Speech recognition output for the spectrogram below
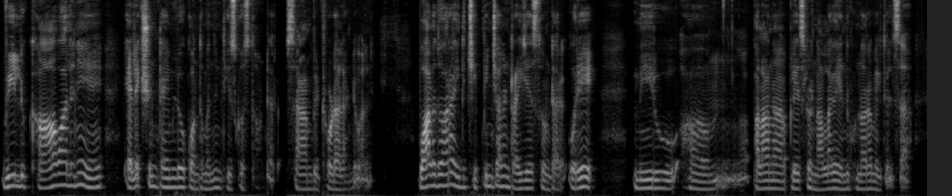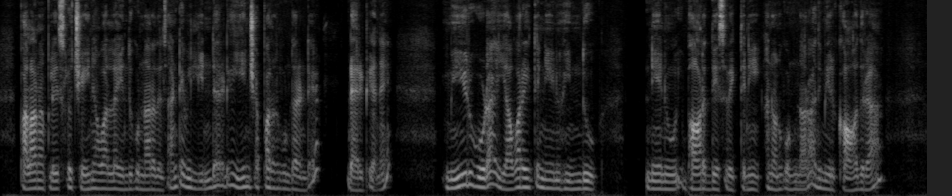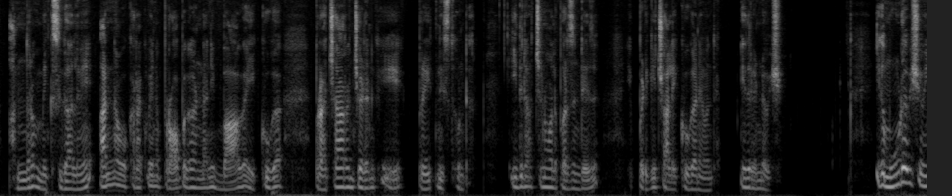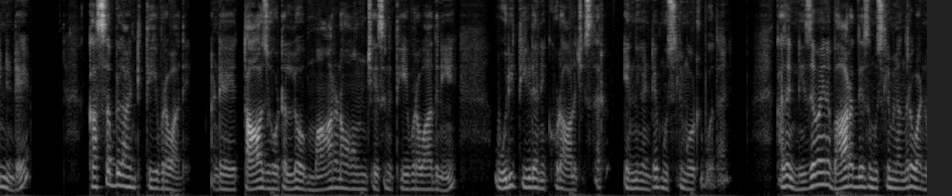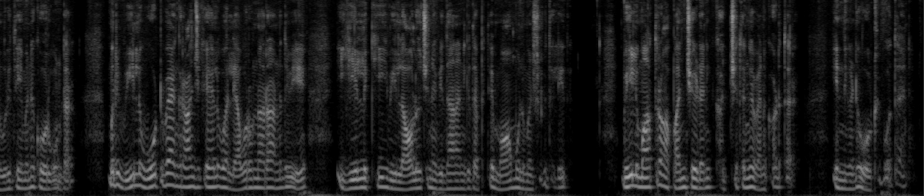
వీళ్ళు కావాలనే ఎలక్షన్ టైంలో కొంతమందిని తీసుకొస్తూ ఉంటారు. శామ్ పిట్రోడా లాంటి వాళ్ళని. వాళ్ళ ద్వారా ఇది చెప్పించాలని ట్రై చేస్తూ ఉంటారు. ఒరే మీరు పలానా ప్లేస్లో నల్లగా ఎందుకున్నారో మీకు తెలుసా? పలానా ప్లేస్లో చైనా వల్ల ఎందుకున్నారో తెలుసు? అంటే వీళ్ళు ఇండైరెక్ట్గా ఏం చెప్పాలనుకుంటారంటే డైరెక్ట్గానే మీరు కూడా ఎవరైతే నేను హిందూ నేను భారతదేశ వ్యక్తిని అని అనుకుంటున్నారో అది మీరు కాదురా. అందరం మిక్స్ గాలమే అన్న ఒక రకమైన ప్రాపగాండాని బాగా ఎక్కువగా ప్రచారం చేయడానికి ప్రయత్నిస్తూ ఉంటారు. ఇది నచ్చిన వాళ్ళ పర్సంటేజ్ ఇప్పటికీ చాలా ఎక్కువగానే ఉంది. ఇది రెండో విషయం. ఇక మూడో విషయం ఏంటంటే కసబ్ లాంటి తీవ్రవాది. అంటే తాజ్ హోటల్లో మారణహోమం చేసిన తీవ్రవాదిని ఉరి తీయడానికి కూడా ఆలోచిస్తారు. ఎందుకంటే ముస్లిం ఓట్లు పోతాయని. కాదు నిజమైన భారతదేశ ముస్లింలందరూ వాడిని ఉరి తీయమని కోరుకుంటారు. మరి వీళ్ళ ఓటు బ్యాంక్ రాజకీయాలు వాళ్ళు ఎవరున్నారా అన్నది వీళ్ళకి వీళ్ళ ఆలోచన విధానానికి తప్పితే మామూలు మనుషులకు తెలియదు. వీళ్ళు మాత్రం ఆ పని చేయడానికి ఖచ్చితంగా వెనకాడతారు. ఎందుకంటే ఓట్లు పోతాయని.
